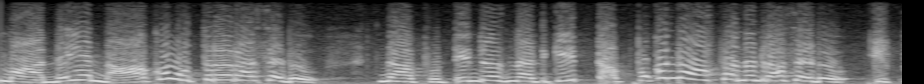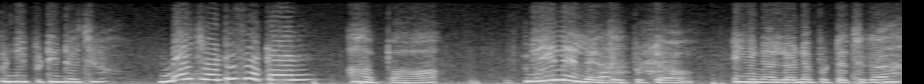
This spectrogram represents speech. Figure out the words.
మా అన్నయ్య నాకు ఉత్తరం రాశాడు. నా పుట్టినరోజు నాటికి తప్పకుండా వస్తానని రాశాడు. ఎప్పుడు నీ పుట్టినరోజు? May twenty second. అబ్బా మే నెలలో పుట్టావు? ఈ నెలలోనే పుట్టొచ్చుగా?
